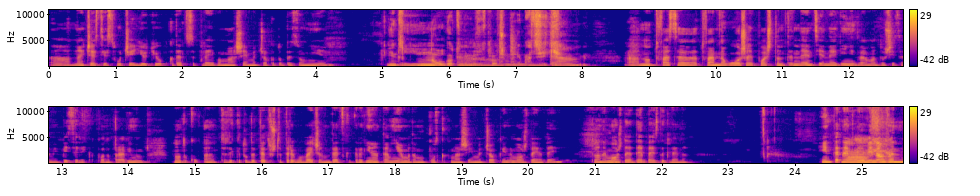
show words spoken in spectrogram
А, най-честият случай е YouTube, където се плейва Маша и Мечо като безумие. Интер... И, много готини, между прочим, анимации. Да. А, но това, са, това е много лоша и плащан тенденция. Не един и двама души са ми писали какво да правим, но тъй като детето ще тръгва вече на детска градина, там няма да му пускат маша и мечока и не може да яде. То не може да яде без да гледа. Интернет ли е виновен?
